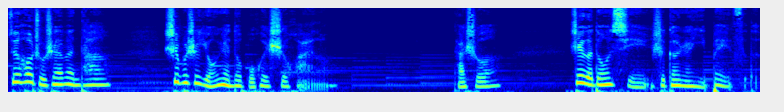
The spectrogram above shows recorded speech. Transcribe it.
最后，主持人问他：“是不是永远都不会释怀了？”他说：“这个东西是跟人一辈子的，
